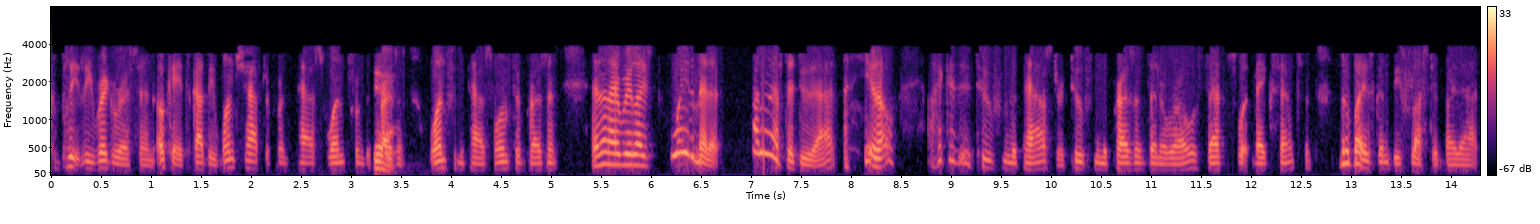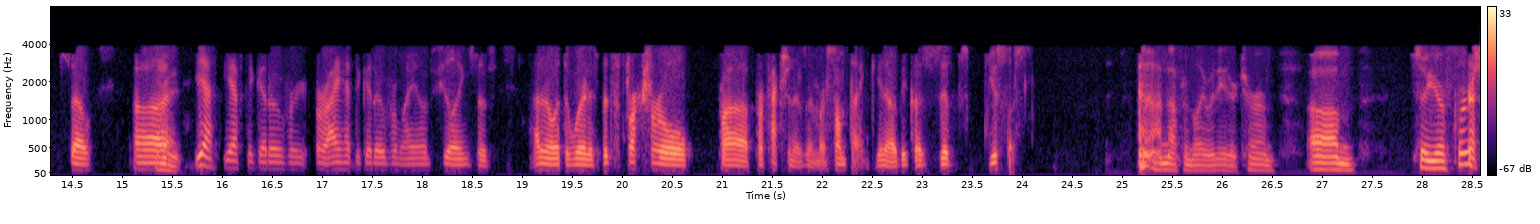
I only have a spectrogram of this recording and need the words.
completely rigorous and okay, it's got to be one chapter from the past, one from the yeah. present, one from the past, one from the present. And then I realized, wait a minute, I don't have to do that. you know, I could do two from the past or two from the present in a row if that's what makes sense. And nobody's going to be flustered by that. So, uh, right. yeah, you have to get over, or I had to get over my own feelings of, I don't know what the word is, but structural uh, perfectionism or something, you know, because it's useless. I'm not familiar with either term. Um, so your first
